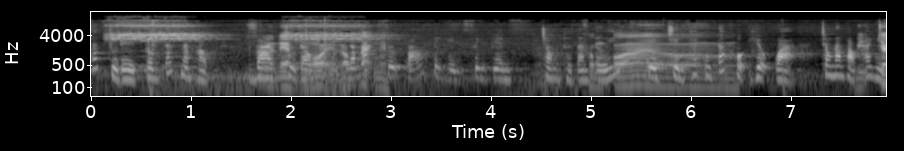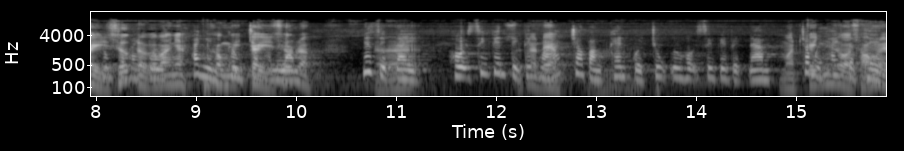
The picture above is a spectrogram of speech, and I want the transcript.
sát chủ đề công tác năm học và chủ động nắm bắt dự báo tình hình sinh viên trong thời gian Không tới có, để triển khai công tác hội hiệu quả trong năm học bị chảy xước đâu các bác nhá. Không bị chảy xước 2024-2025. đâu. Nhân dịp này, Hội sinh viên tỉnh Thanh Hóa trao bằng khen của Trung ương Hội sinh viên Việt Nam Mặt cho kính 12 rò tập thể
